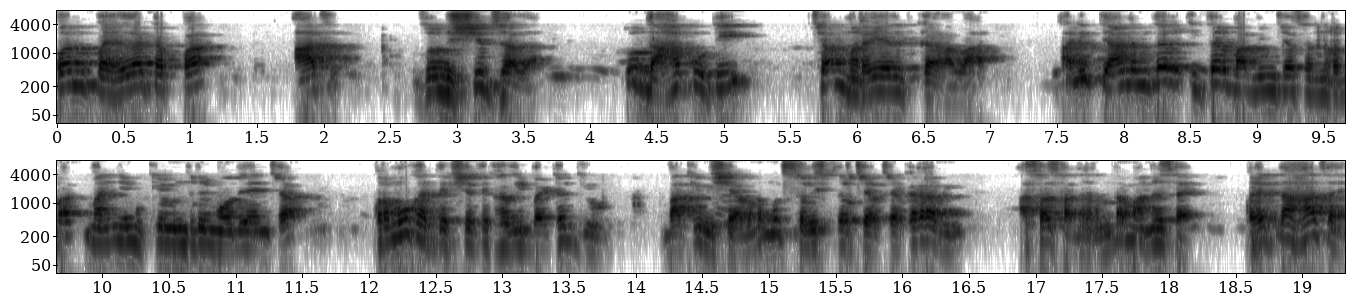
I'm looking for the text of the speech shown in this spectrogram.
पण पहिला टप्पा आज जो निश्चित झाला तो दहा कोटीच्या मर्यादित करावा. आणि त्यानंतर इतर बाबींच्या संदर्भात माननीय मुख्यमंत्री महोदयांच्या प्रमुख अध्यक्षतेखाली बैठक घेऊन बाकी विषयावर मग सविस्तर चर्चा करावी असा साधारणतः मानस आहे. प्रयत्न हाच आहे.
